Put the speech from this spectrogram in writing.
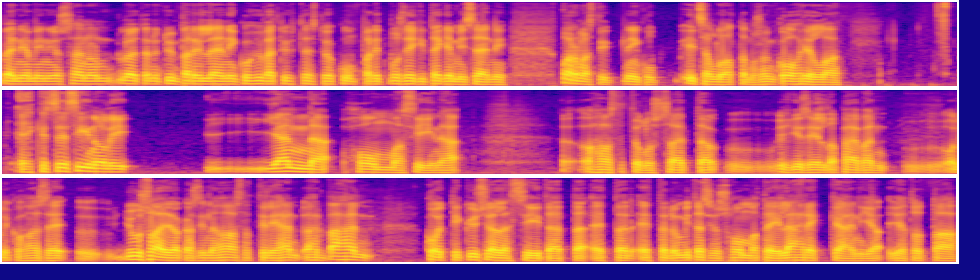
Benjamin, jos hän on löytänyt ympärilleen niin kuin hyvät yhteistyökumppanit musiikin tekemiseen, niin varmasti niin kuin itseluottamus on kohdillaan. Ehkä se siinä oli jännä homma siinä haastattelussa, että ikisen iltapäivän, olikohan se Jusa, joka siinä haastatteli, hän, hän vähän koitti kysellä siitä, että, että, että no mitäs jos hommat ei lähdekään ja, ja tota,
